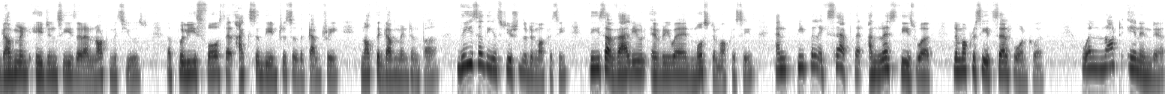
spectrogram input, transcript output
government agencies that are not misused, a police force that acts in the interests of the country, not the government and power. These are the institutions of democracy. These are valued everywhere in most democracies, and people accept that unless these work, democracy itself won't work. Well, not in India.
